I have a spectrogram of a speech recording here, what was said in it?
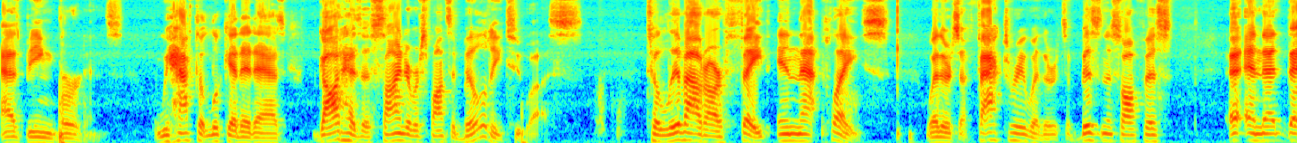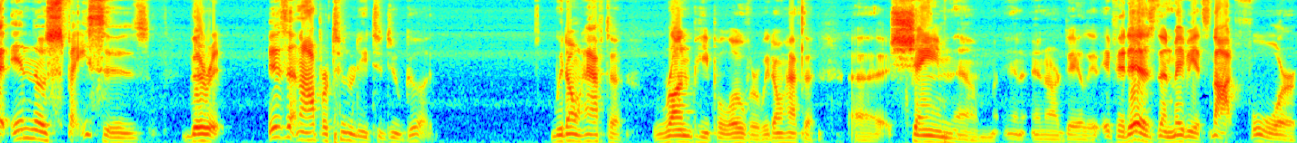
as being burdens. We have to look at it as God has assigned a responsibility to us to live out our faith in that place, whether it's a factory, whether it's a business office, and that, that in those spaces there is an opportunity to do good. We don't have to run people over. We don't have to uh, shame them in, in our daily. If it is, then maybe it's not for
